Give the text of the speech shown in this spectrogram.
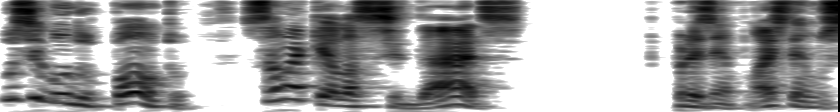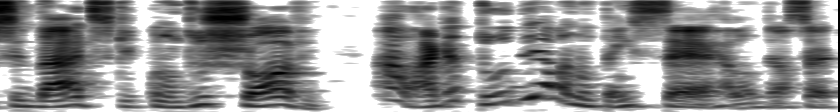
O segundo ponto são aquelas cidades, por exemplo, nós temos cidades que quando chove, alaga tudo e ela não tem serra, ela não tem uma serra.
